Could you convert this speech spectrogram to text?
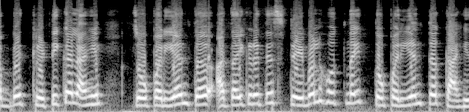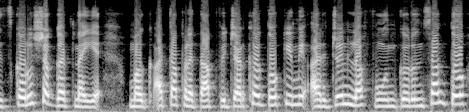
तब्येत क्रिटिकल आहे. जोपर्यंत आता इकडे ते स्टेबल होत नाहीत तोपर्यंत काहीच करू शकत नाहीये. मग आता प्रताप विचार करतो की मी अर्जुनला फोन करून सांगतो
